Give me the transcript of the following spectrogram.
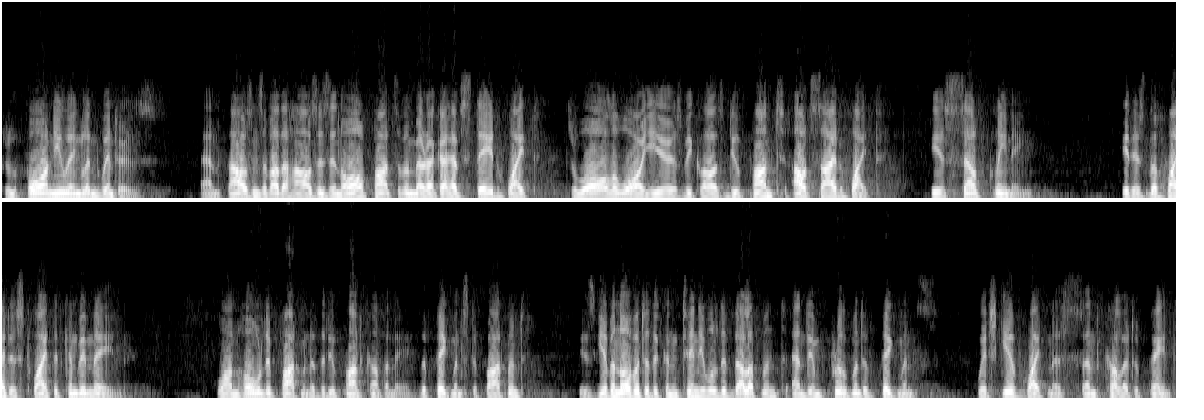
through four New England winters, and thousands of other houses in all parts of America have stayed white through all the war years because DuPont outside white is self cleaning. It is the whitest white that can be made. One whole department of the DuPont Company, the Pigments Department, is given over to the continual development and improvement of pigments, which give whiteness and color to paints.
